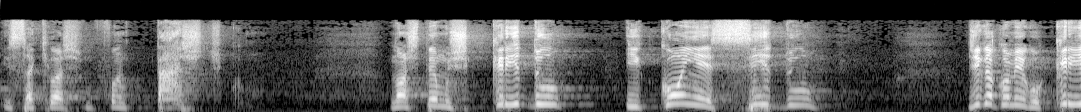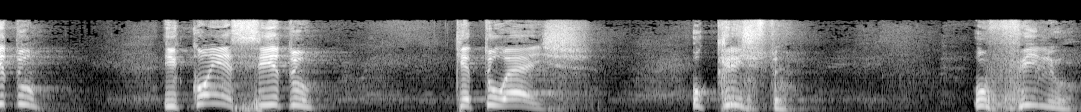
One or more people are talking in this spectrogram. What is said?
isso aqui eu acho fantástico. Nós temos crido e conhecido, diga comigo, crido e conhecido que tu és o Cristo, o Filho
